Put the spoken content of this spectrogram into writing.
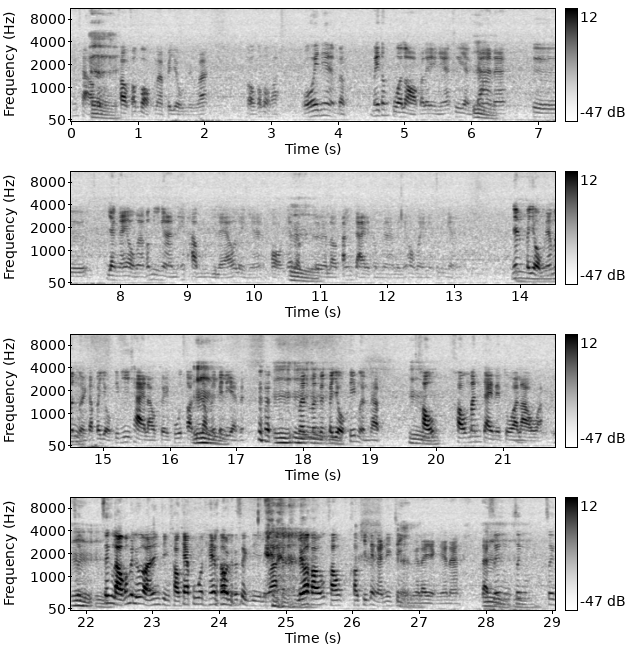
พี่สาวเออเขาก็บอกมาประโยคนึงว่าเขาก็บอกว่า โอ้ยเนี่ยแบบไม่ต้องกลัวหลอกอะไรอย่างเงี้ย คืออย่างจ้านะ คือยังไงออกมาก็มีงานให้ทำอยู่แล้วอะไรเงี้ยขอแค่แบบอืมเออเราตั้งใจทำงานอะไรเงี้ยออกมายังไงก็มีงานเนี่ยอืมประโยคเนี้ยมันเหมือนกับประโยคที่พี่ชายเราเคยพูดตอนที่เราไม่ไปเรียนนะอืมอืมันมันเป็นประโยคที่เหมือนแบบอืมเขา เขามั่นใจในตัวเราอะซึ่งอืมอืมซึ่งเราก็ไม่รู้หรอกนะจริงๆเขาแค่พูดให้เรารู้สึกดีหรือว่า หรือว่าเขาเขาเขาคิดอย่างนั้นจริงเออๆอะไรอย่างเงี้ยนะแต่ซึ่งอืมซึ่งอืมซึ่ง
